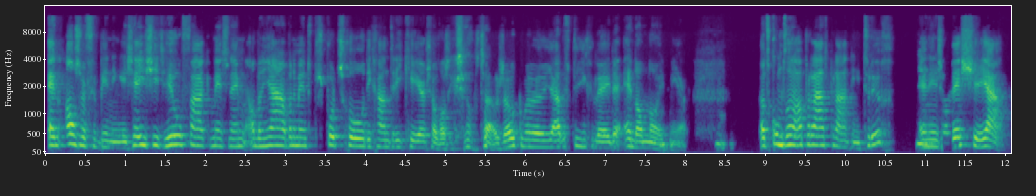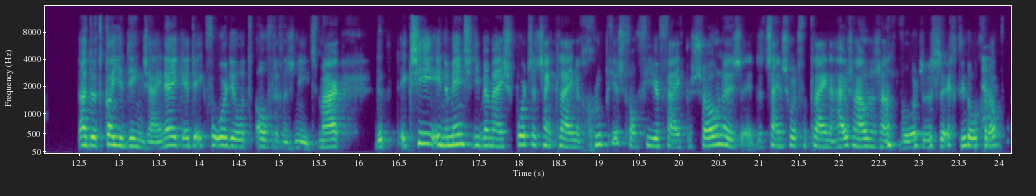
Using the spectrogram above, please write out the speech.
En als er verbinding is. je ziet heel vaak mensen nemen een abonnement op sportschool. Die gaan drie keer, zo was ik zelf trouwens ook een jaar of tien geleden. En dan nooit meer. Dat komt een apparaat praat niet terug. En in zo'n lesje, ja, nou, dat kan je ding zijn. Nee, ik, ik veroordeel het overigens niet. Maar de, ik zie in de mensen die bij mij sporten, het zijn kleine groepjes van vier, vijf personen. Dus, eh, dat zijn een soort van kleine huishoudens aan het worden. Dat is echt heel grappig.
